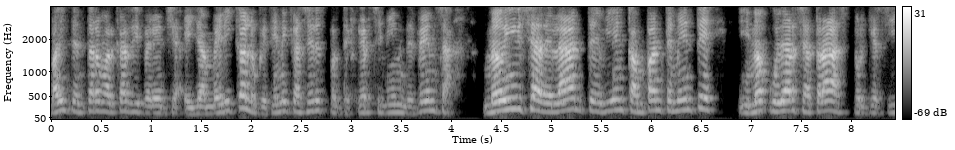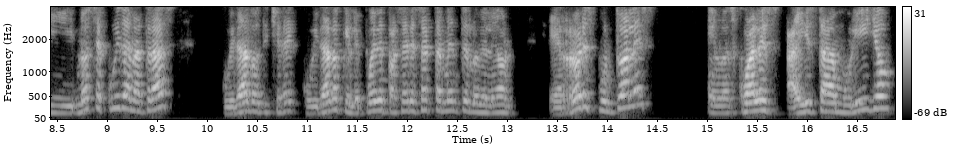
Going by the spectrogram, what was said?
va a intentar marcar diferencia. Y América lo que tiene que hacer es protegerse bien en defensa, no irse adelante bien campantemente y no cuidarse atrás, porque si no se cuidan atrás, cuidado, Tichere, cuidado que le puede pasar exactamente lo de León. Errores puntuales en los cuales ahí está Murillo,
